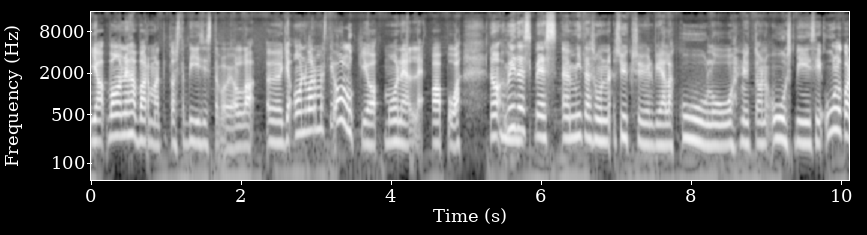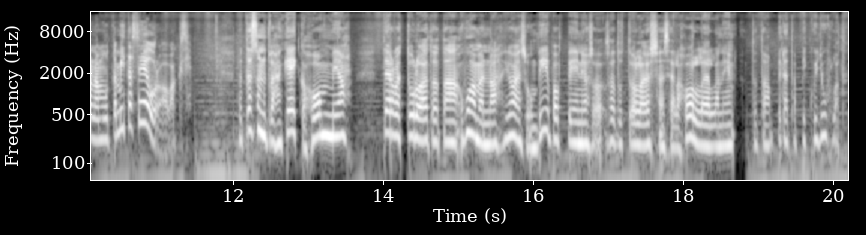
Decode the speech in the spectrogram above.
Ja vaan ihan varma, että tuosta biisistä voi olla, ja on varmasti ollutkin jo monelle apua. No mm. mitäs Bes, mitä sun syksyyn vielä kuuluu? Nyt on uusi biisi ulkona, mutta mitä seuraavaksi? No tässä on nyt vähän keikkahommia. Tervetuloa tota, huomenna Joensuun Beboppiin, jos satutte olla jossain siellä holleilla, niin tota, pidetään pikkujuhlat.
